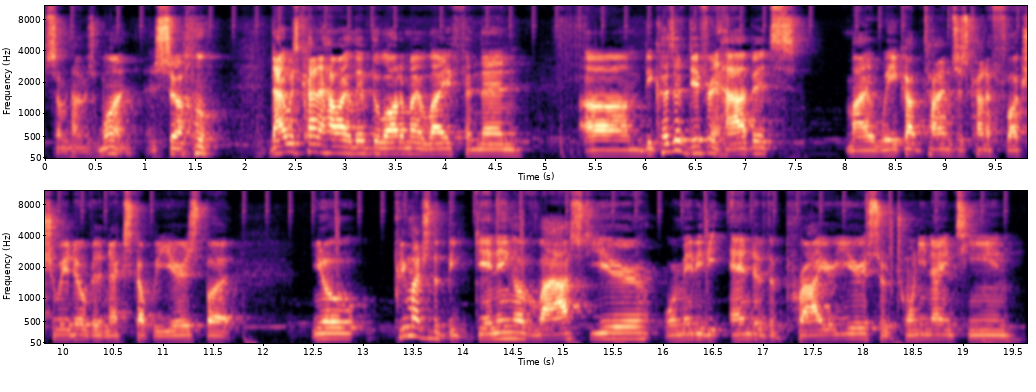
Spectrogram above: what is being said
sometimes 1. And so that was kind of how I lived a lot of my life. And then um, because of different habits, my wake up times just kind of fluctuated over the next couple years. But, you know, pretty much the beginning of last year, or maybe the end of the prior year, so 2019,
